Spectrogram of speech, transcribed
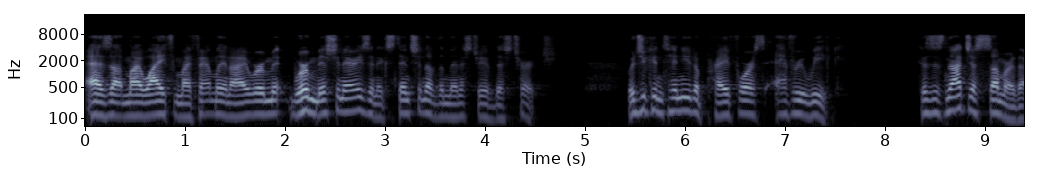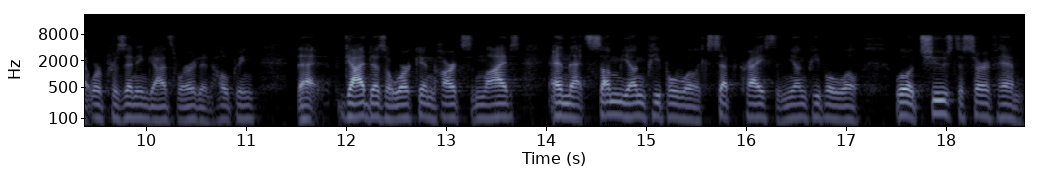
As uh, my wife and my family and I, were we're missionaries, an extension of the ministry of this church. Would you continue to pray for us every week? Because it's not just summer that we're presenting God's word and hoping that God does a work in hearts and lives and that some young people will accept Christ and young people will, will choose to serve Him.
